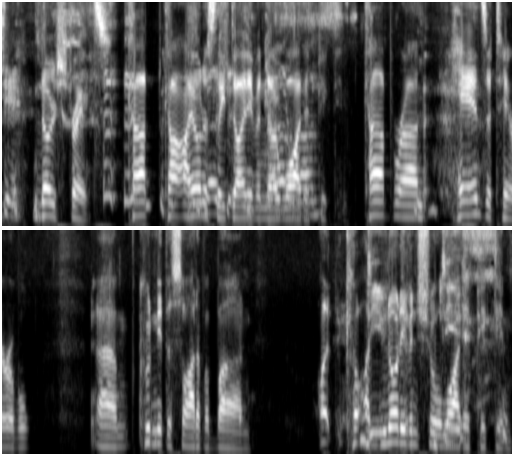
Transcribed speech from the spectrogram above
shit. no strengths. Can't. can't I honestly No, don't even know why run. they picked him. Can't run. Hands are terrible. Um, couldn't hit the side of a barn. I, I'm you- not even sure why you- they picked him.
